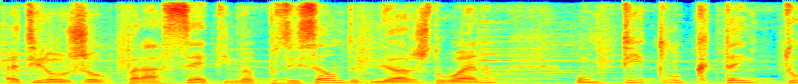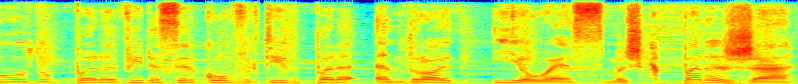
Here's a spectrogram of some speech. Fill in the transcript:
atirou o jogo para a sétima posição de melhores do ano, um título que tem tudo para vir a ser convertido para Android e iOS, mas que para já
